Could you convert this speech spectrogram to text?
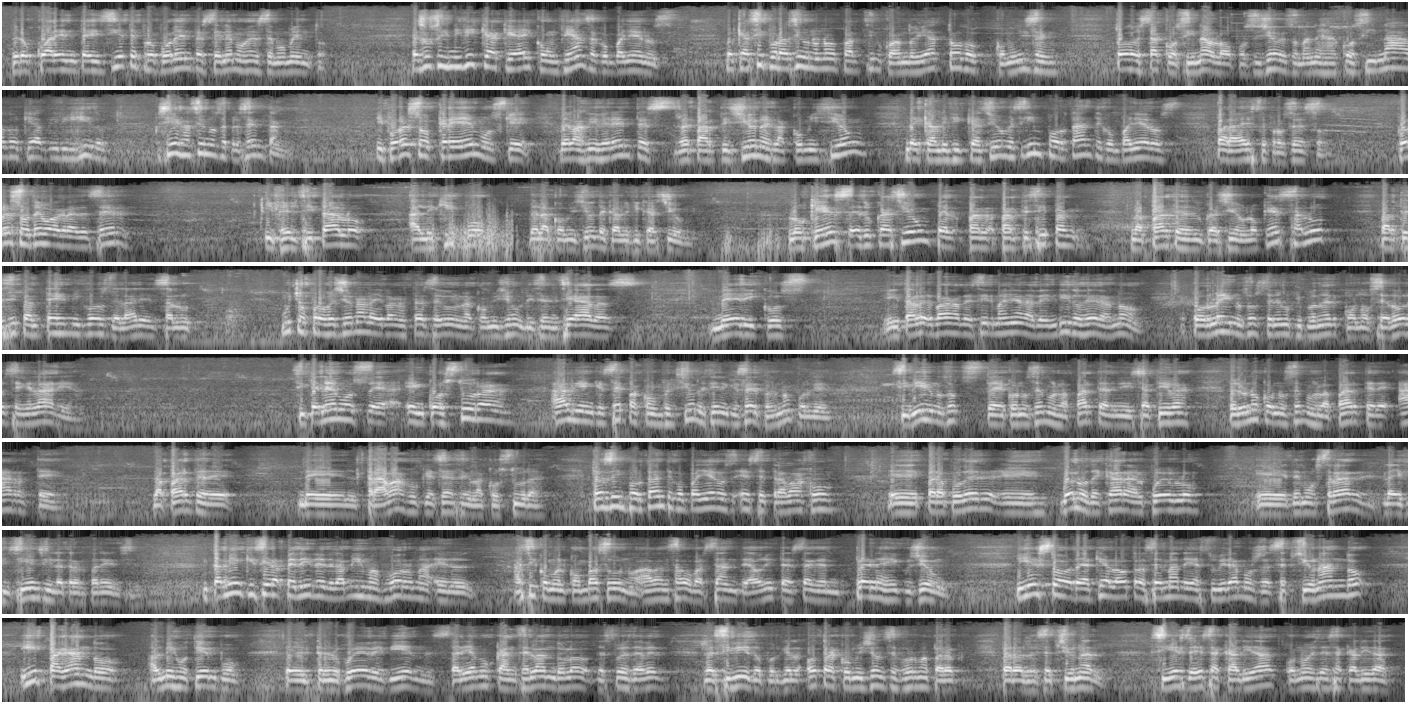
pero 47 proponentes tenemos en este momento. Eso significa que hay confianza, compañeros, porque así por así uno no participa. Cuando ya todo, como dicen, todo está cocinado, la oposición eso maneja cocinado, que ha dirigido. Si es así, no se presentan. Y por eso creemos que de las diferentes reparticiones, la comisión de calificación es importante, compañeros, para este proceso. Por eso debo agradecer y felicitarlo al equipo de la comisión de calificación. Lo que es educación, participan la parte de educación. Lo que es salud, participan técnicos del área de salud. Muchos profesionales van a estar seguros en la comisión, licenciadas, médicos, y tal vez van a decir mañana vendidos eran, no. Por ley nosotros tenemos que poner conocedores en el área. Si tenemos eh, en costura alguien que sepa confecciones, tiene que ser, pero no, porque si bien nosotros eh, conocemos la parte administrativa, pero no conocemos la parte de arte, la parte de, del trabajo que se hace en la costura. Entonces es importante, compañeros, este trabajo eh, para poder, eh, bueno, de cara al pueblo, eh, demostrar la eficiencia y la transparencia. Y también quisiera pedirle de la misma forma, el, así como el Combas 1 ha avanzado bastante, ahorita están en plena ejecución. Y esto de aquí a la otra semana ya estuviéramos recepcionando y pagando al mismo tiempo entre el jueves, viernes, estaríamos cancelándolo después de haber recibido, porque la otra comisión se forma para, para recepcionar si es de esa calidad o no es de esa calidad.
